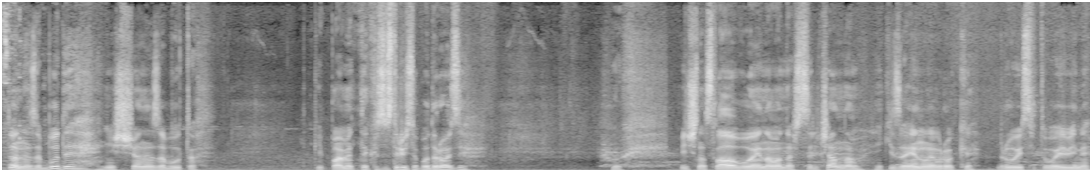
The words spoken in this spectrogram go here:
Ніхто не забуде, ніщо не забуто. Такий пам'ятник зустрівся по дорозі. Фух. Вічна слава воїнам односельчанам, які загинули в роки Другої світової війни.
